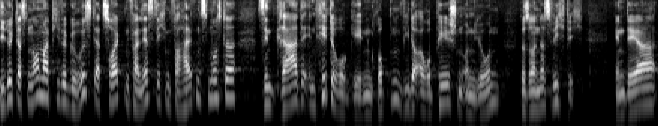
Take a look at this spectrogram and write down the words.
Die durch das normative Gerüst erzeugten verlässlichen Verhaltensmuster sind gerade in heterogenen Gruppen wie der Europäischen Union besonders wichtig, in der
